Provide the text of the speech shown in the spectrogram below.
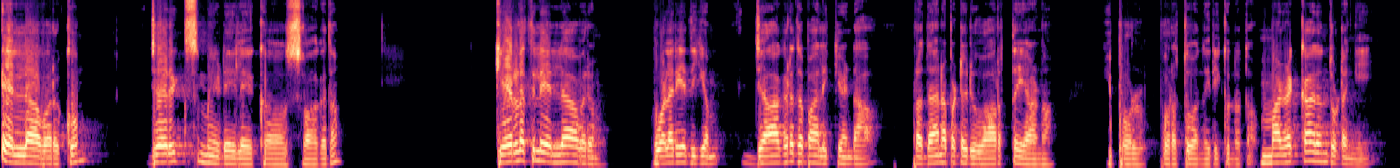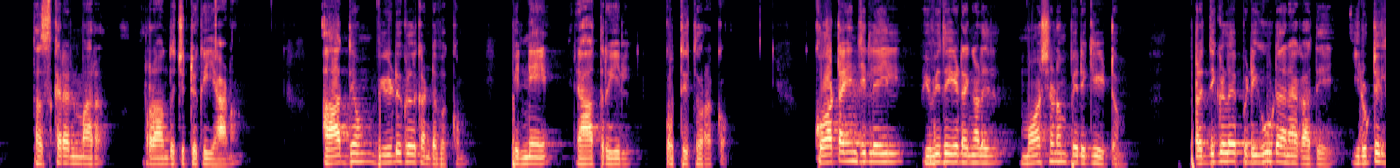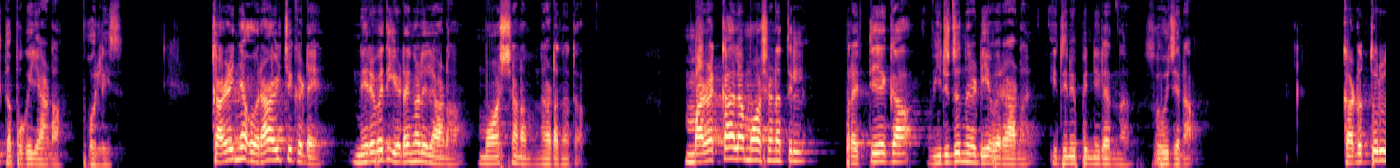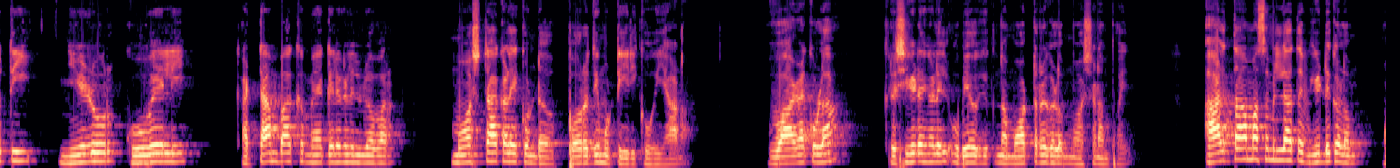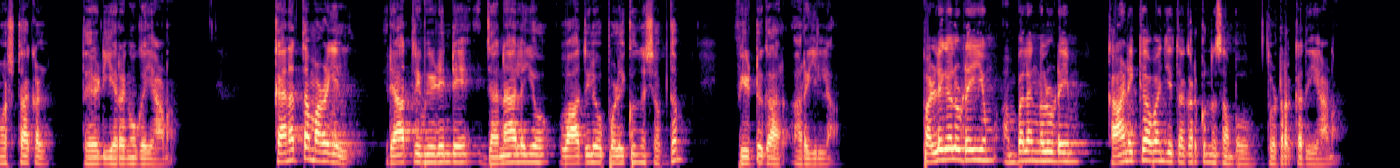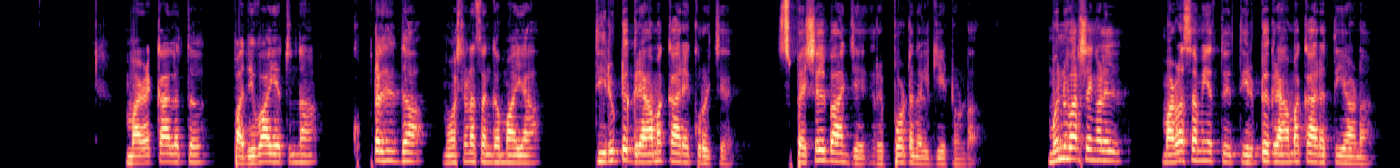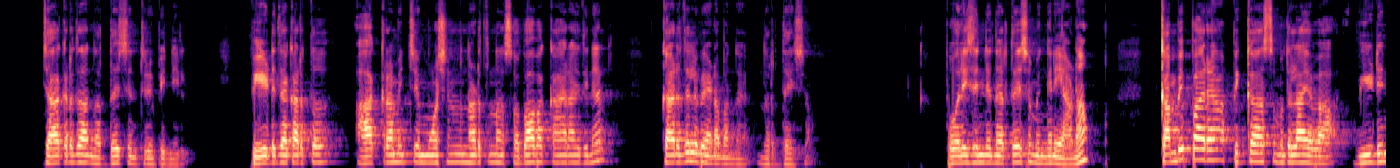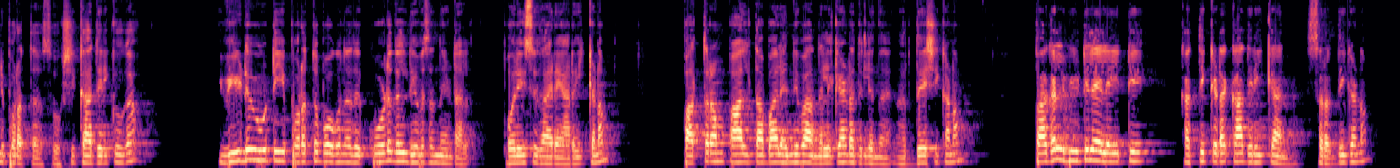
എല്ലാവർക്കും ജെറിക്സ് മീഡിയയിലേക്ക് സ്വാഗതം. കേരളത്തിലെ എല്ലാവരും വളരെയധികം ജാഗ്രത പാലിക്കേണ്ട പ്രധാനപ്പെട്ട ഒരു വാർത്തയാണ് ഇപ്പോൾ പുറത്തു വന്നിരിക്കുന്നത്. മഴക്കാലം തുടങ്ങി തസ്കരന്മാർ റാന്തു ചുറ്റുകയാണ്. ആദ്യം വീടുകൾ കണ്ടുവെക്കും പിന്നെ രാത്രിയിൽ കുത്തിത്തുറക്കും. കോട്ടയം ജില്ലയിൽ വിവിധയിടങ്ങളിൽ മോഷണം പെരുകിയിട്ടും പ്രതികളെ പിടികൂടാനാകാതെ ഇരുട്ടിൽ തപ്പുകയാണ് പോലീസ്. കഴിഞ്ഞ ഒരാഴ്ചക്കിടെ നിരവധി ഇടങ്ങളിലാണ് മോഷണം നടന്നത്. മഴക്കാല മോഷണത്തിൽ പ്രത്യേക വിരുദ് നേടിയവരാണ് ഇതിനു പിന്നിലെന്ന് സൂചന. കടുത്തുരുത്തി ഞീഴൂർ കൂവേലി കട്ടാമ്പാക്ക് മേഖലകളിലുള്ളവർ മോഷ്ടാക്കളെ കൊണ്ട് പൊറുതിമുട്ടിയിരിക്കുകയാണ്. വാഴക്കുള കൃഷിയിടങ്ങളിൽ ഉപയോഗിക്കുന്ന മോട്ടോറുകളും മോഷണം പോയി. ആൾതാമസമില്ലാത്ത വീടുകളും മോഷ്ടാക്കൾ തേടിയിറങ്ങുകയാണ്. കനത്ത മഴയിൽ രാത്രി വീടിന്റെ ജനാലയോ വാതിലോ പൊളിക്കുന്ന ശബ്ദം വീട്ടുകാർ അറിയില്ല. പള്ളികളുടെയും അമ്പലങ്ങളുടെയും കാണിക്കാവഞ്ചി തകർക്കുന്ന സംഭവം തുടർക്കഥയാണ്. മഴക്കാലത്ത് പതിവായി എത്തുന്ന കുപ്രസിദ്ധ മോഷണ സംഘമായ തിരുട്ട് ഗ്രാമക്കാരെക്കുറിച്ച് സ്പെഷ്യൽ ബാഞ്ച് റിപ്പോർട്ട് നൽകിയിട്ടുണ്ട്. മുൻ വർഷങ്ങളിൽ മഴ സമയത്ത് തിരുട്ട് ഗ്രാമക്കാരെത്തിയാണ് ജാഗ്രതാ നിർദ്ദേശത്തിനു പിന്നിൽ. തകർത്ത് ആക്രമിച്ച് മോഷണം നടത്തുന്ന സ്വഭാവക്കാരായതിനാൽ കരുതൽ വേണമെന്ന് നിർദ്ദേശം. പോലീസിന്റെ നിർദ്ദേശം ഇങ്ങനെയാണ്. കമ്പിപ്പാര പിക്കാസ് മുതലായവ വീടിന് പുറത്ത് സൂക്ഷിക്കാതിരിക്കുക. വീട് കൂട്ടി പുറത്തു പോകുന്നത് കൂടുതൽ ദിവസം നീണ്ടാൽ പോലീസുകാരെ അറിയിക്കണം. പത്രം പാൽ തപാൽ എന്നിവ നൽകേണ്ടതില്ലെന്ന് നിർദ്ദേശിക്കണം. പകൽ വീട്ടിലെ ലൈറ്റ് കത്തിക്കിടക്കാതിരിക്കാൻ ശ്രദ്ധിക്കണം.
